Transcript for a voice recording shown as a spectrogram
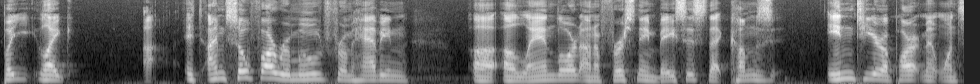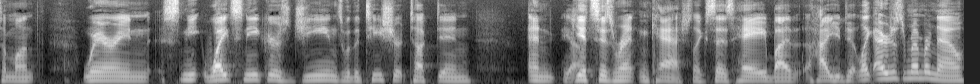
But like I- it I'm so far removed from having a, a landlord on a first name basis that comes into your apartment once a month wearing sne- white sneakers, jeans with a t-shirt tucked in and Yeah. gets his rent in cash. Like says, "Hey, by how you did." Like I just remember now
